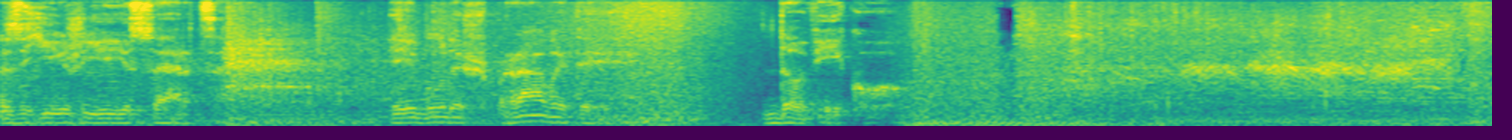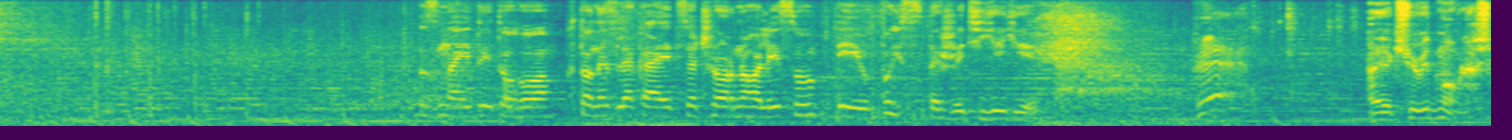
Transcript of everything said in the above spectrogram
З'їж її серце. І будеш правити до віку. Знайди того, хто не злякається чорного лісу, і вистежить її. Е! А якщо відмовлюсь?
